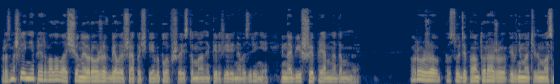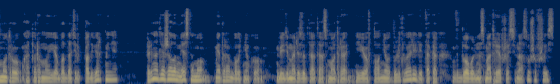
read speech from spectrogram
Размышление прервала лощеная рожа в белой шапочке, выплывшая из тумана периферийного зрения и нависшая прямо надо мной. Рожа, судя по антуражу и внимательному осмотру, которому ее обладатель подверг меня, принадлежала местному медработнику. Видимо, результаты осмотра ее вполне удовлетворили, так как, вдоволь насмотревшись и наслушавшись,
